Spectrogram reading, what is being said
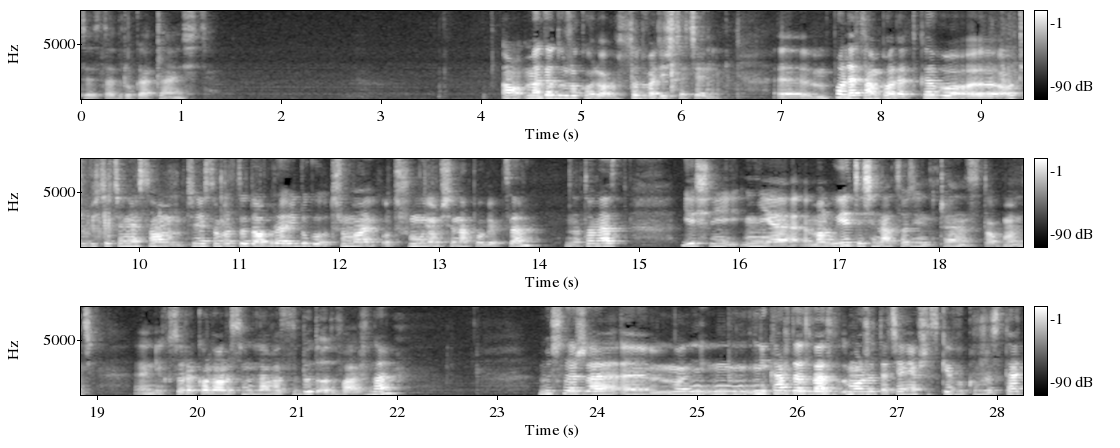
To jest ta druga część. O, mega dużo kolorów, 120 cieni. Ym, polecam paletkę, bo y, oczywiście cienie są, cienie są bardzo dobre i długo utrzymują, utrzymują się na powiece. Natomiast jeśli nie malujecie się na co dzień często, bądź y, niektóre kolory są dla Was zbyt odważne, myślę, że y, no, nie, nie każda z Was może te cienie wszystkie wykorzystać,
